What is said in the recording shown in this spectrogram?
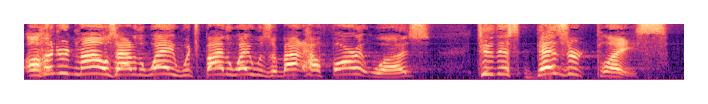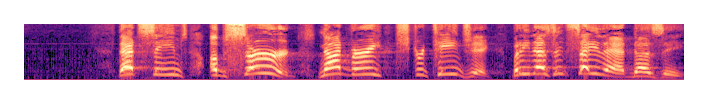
100 miles out of the way, which, by the way, was about how far it was, to this desert place? That seems absurd, not very strategic. But he doesn't say that, does he?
